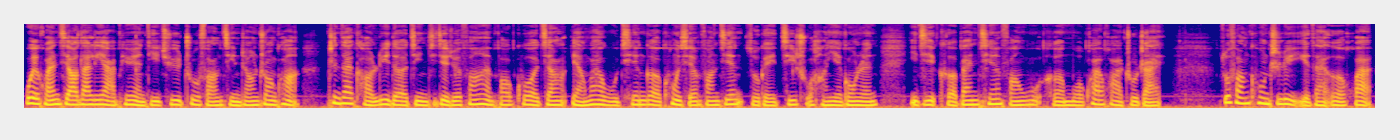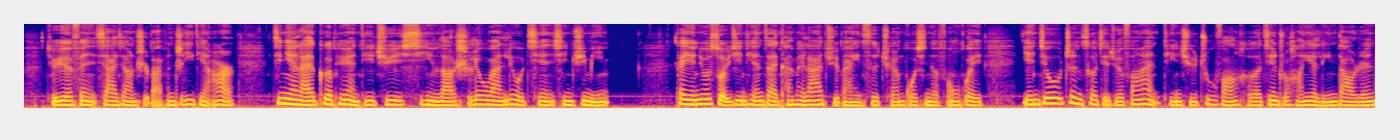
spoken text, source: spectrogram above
为缓解澳大利亚偏远地区住房紧张状况，正在考虑的紧急解决方案包括将两万五千个空闲房间租给基础行业工人，以及可搬迁房屋和模块化住宅。租房控制率也在恶化，九月份下降至百分之一点二。近年来，各偏远地区吸引了十六万六千新居民。该研究所于今天在堪培拉举办一次全国性的峰会，研究政策解决方案，听取住房和建筑行业领导人、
